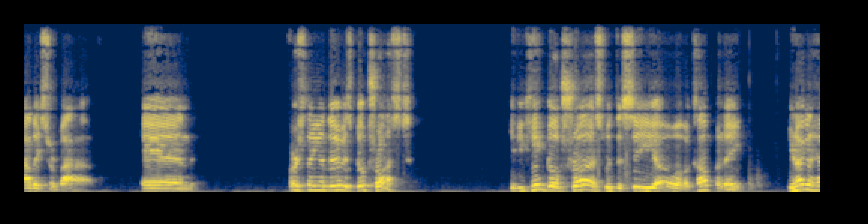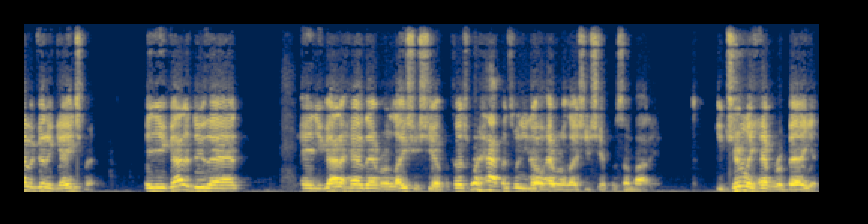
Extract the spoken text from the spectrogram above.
how they survive. And first thing i do is build trust. If you can't build trust with the ceo of a company you're not going to have a good engagement and you got to do that, and you got to have that relationship because what happens when you don't have a relationship with somebody? You generally have rebellion,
